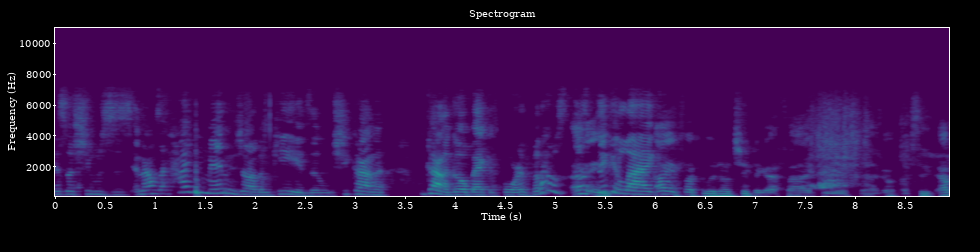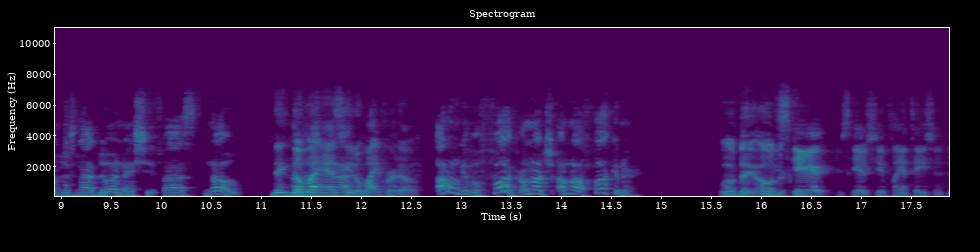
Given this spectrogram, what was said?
And so she was just, and I was like, how you manage all them kids? And she kind of, kind of go back and forth. But I was I just ain't- thinking, like, I ain't fucking with no chick that got five kids. Dog. I'm- see, I'm just not doing that shit. Five, no, Nigga, nobody just asked not. you to wife her though. I don't give a fuck. I'm not. I'm not fucking her. What if they You older? scared? You scared she a plantation?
